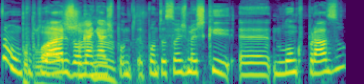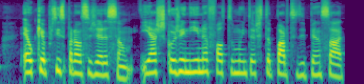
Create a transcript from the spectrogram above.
tão populares, populares ou ganhar uhum. pontuações, mas que uh, no longo prazo é o que é preciso para a nossa geração. E acho que hoje em dia ainda falta muito esta parte de pensar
